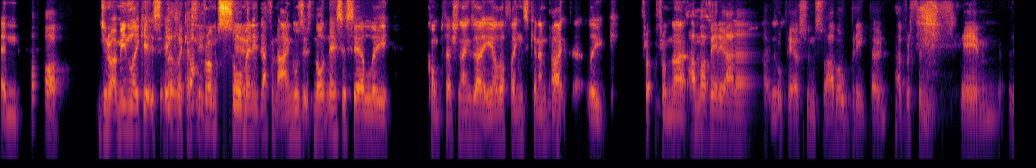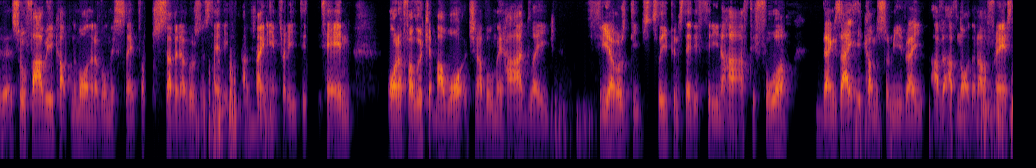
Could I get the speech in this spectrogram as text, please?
And oh, do you know what I mean? Like it's it well, can like come said, from so yeah. many different angles. It's not necessarily competition anxiety. Other things can impact it. Like from that. I'm a very analytical person, so I will break down everything. Um, so if I wake up in the morning, I've only slept for seven hours instead of I'm trying to aim for eight to ten. Or if I look at my watch and I've only had like three hours deep sleep instead of three and a half to four, the anxiety comes for me, right? I've, I've not done enough rest.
